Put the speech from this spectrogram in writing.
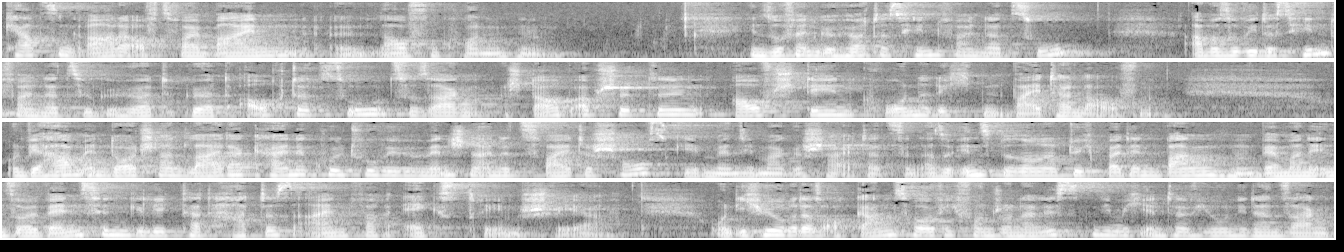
kerzengerade auf zwei Beinen äh, laufen konnten. Insofern gehört das Hinfallen dazu. Aber so wie das Hinfallen dazu gehört, gehört auch dazu, zu sagen, Staub abschütteln, aufstehen, Krone richten, weiterlaufen. Und wir haben in Deutschland leider keine Kultur, wie wir Menschen eine zweite Chance geben, wenn sie mal gescheitert sind. Also insbesondere natürlich bei den Banken. Wer mal eine Insolvenz hingelegt hat, hat es einfach extrem schwer. Und ich höre das auch ganz häufig von Journalisten, die mich interviewen, die dann sagen,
